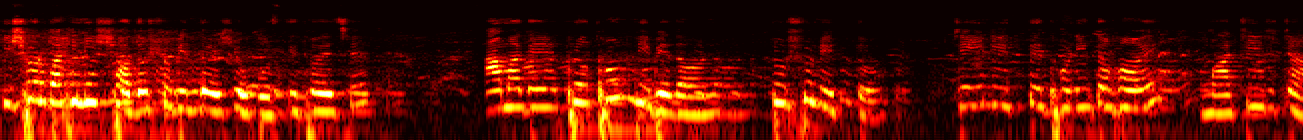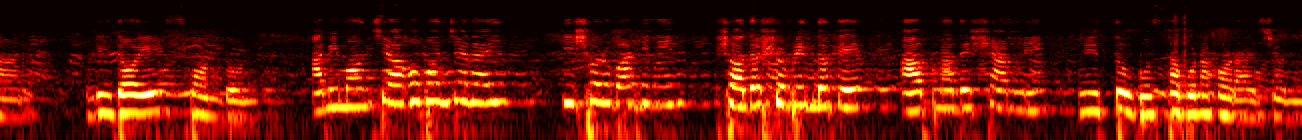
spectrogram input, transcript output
কিশোর বাহিনীর সদস্যবৃন্দ এসে উপস্থিত হয়েছে। আমাদের প্রথম নিবেদন টুসু নৃত্য। যেই নৃত্যে ধ্বনিত হয় মাটির টান হৃদয়ের স্পন্দন। আমি মঞ্চে আহ্বান জানাই কিশোর বাহিনীর সদস্যবৃন্দকে আপনাদের সামনে নৃত্য উপস্থাপনা করার জন্য।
